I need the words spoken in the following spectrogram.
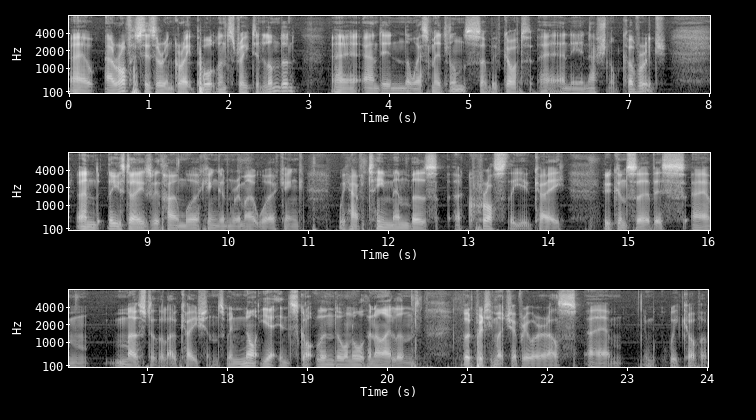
Uh, our offices are in Great Portland Street in London uh, and in the West Midlands, so we've got uh, a near national coverage. And these days, with home working and remote working, we have team members across the UK who can service um, most of the locations. We're not yet in Scotland or Northern Ireland, but pretty much everywhere else um, we cover.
